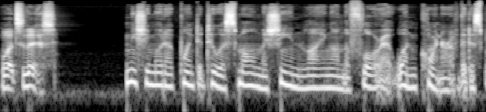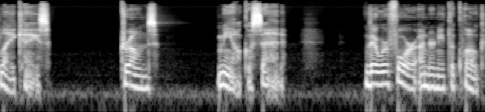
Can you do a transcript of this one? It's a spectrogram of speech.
What's this? Nishimura pointed to a small machine lying on the floor at one corner of the display case. Drones, Miyako said. There were four underneath the cloak.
